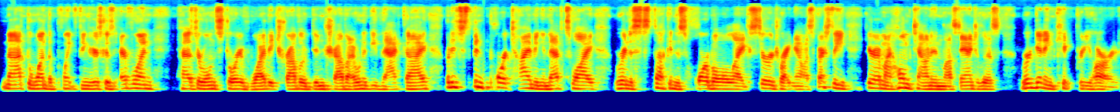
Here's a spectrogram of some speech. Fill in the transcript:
not the one to point fingers because everyone has their own story of why they travel or didn't travel. I want to be that guy, but it's just been poor timing. And that's why we're in this stuck in this horrible like surge right now, especially here in my hometown in Los Angeles. We're getting kicked pretty hard.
